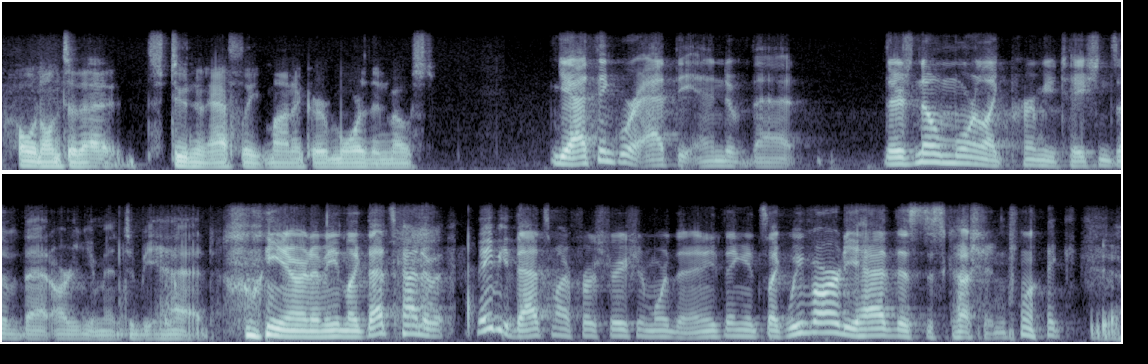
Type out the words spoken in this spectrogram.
hold on to that student athlete moniker more than most. Yeah, I think we're at the end of that there's no more like permutations of that argument to be had. you know what I mean? Like that's kind of maybe that's my frustration more than anything. It's like we've already had this discussion. like yeah.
